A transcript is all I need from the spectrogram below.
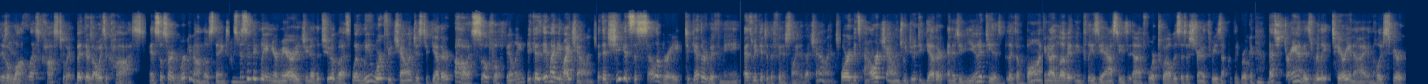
there's a lot less cost to it, but there's always a cost. And so start working on those things, Mm. specifically in your marriage, you know, the two of us, when we work through challenges together, oh, it's so fulfilling because it might be my challenge, but then she gets to celebrate together with me as we get to the finish line of that challenge. Or if it's our challenge, we do it together and there's a unity, there's like a bond. You know, I love it in Ecclesiastes uh, 412, it says a strand of three is not quickly broken. Mhm. That strand is really Teri and I and the Holy Spirit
